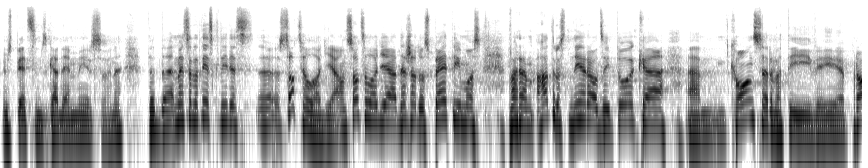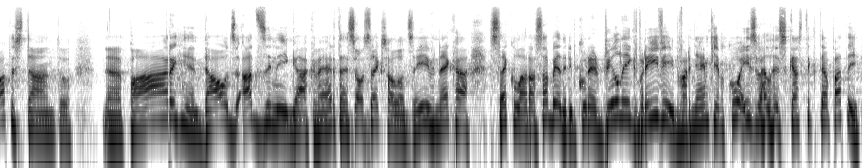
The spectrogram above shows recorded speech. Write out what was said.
pirms 500 gadiem miris, tad uh, mēs varam ieskatīties uh, socioloģijā. Un socioloģijā dažādos pētījumos varam atrast un ieraudzīt to, ka um, konservatīvi, protestantu pāri daudz atzinīgāk vērtē savu seksuālo dzīvi nekā sekulārā sabiedrība, kur ir pilnīga brīvība, var ņemt jebko, izvēlēties, kas tik tev patīk.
